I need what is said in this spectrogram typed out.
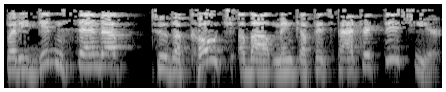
but he didn't stand up to the coach about Minkah Fitzpatrick this year.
